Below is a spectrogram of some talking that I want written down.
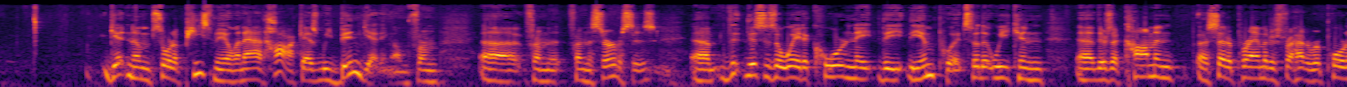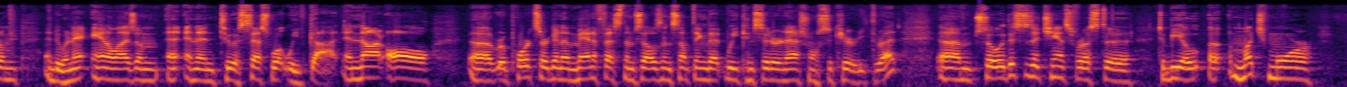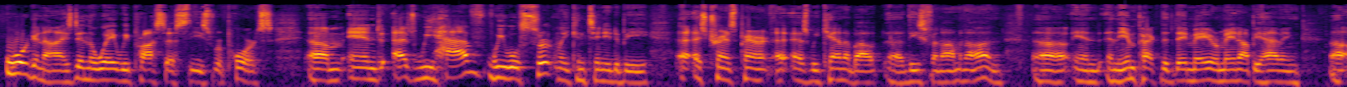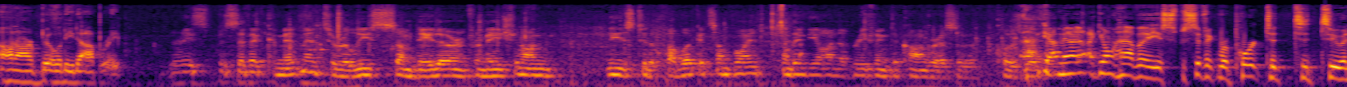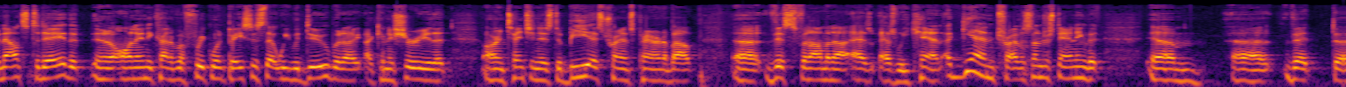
getting them sort of piecemeal and ad hoc as we've been getting them from uh, from the from the services. Um, th- this is a way to coordinate the the input so that we can. Uh, there's a common uh, set of parameters for how to report them and to an- analyze them, and, and, then to assess what we've got. And not all uh, reports are going to manifest themselves in something that we consider a national security threat. Um, so this is a chance for us to to be a, a much more organized in the way we process these reports. Um, and as we have, we will certainly continue to be uh, as transparent as we can about uh, these phenomena and, uh, and, and the impact that they may or may not be having uh, on our ability to operate. Is there any specific commitment to release some data or information on these to the public at some point? Something beyond a briefing to Congress or closed door? Yeah, I mean, I, I, don't have a specific report to, to, to announce today that you know, on any kind of a frequent basis that we would do, but I, I, can assure you that our intention is to be as transparent about uh, this phenomena as, as we can. Again, Travis, understanding that um, uh, that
